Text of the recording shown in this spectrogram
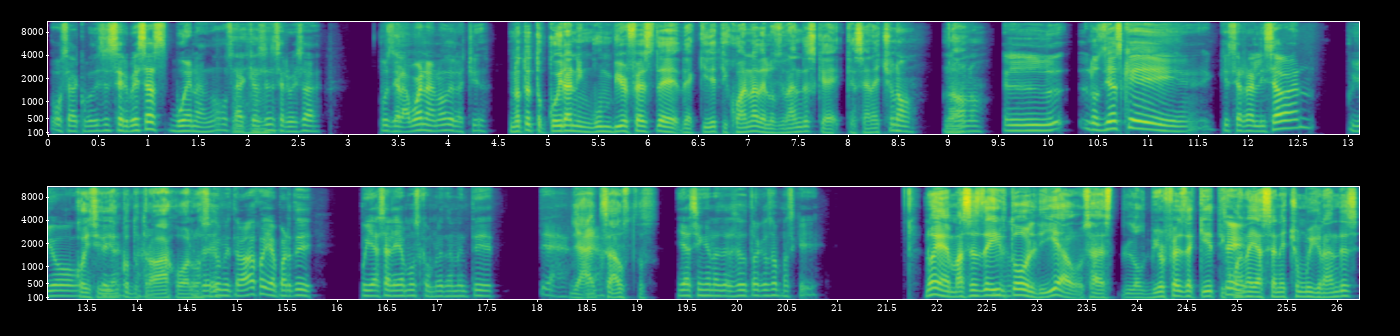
o sea, como dices, cervezas buenas, ¿no? O sea, que hacen cerveza, pues, de la buena, ¿no? De la chida. ¿No te tocó ir a ningún Beer Fest de, de aquí de Tijuana, de los grandes que, que se han hecho? No, no, ¿No? no. El- los días que, que se realizaban, pues yo... Coincidían tenía- con tu trabajo o algo así. con mi trabajo y aparte, pues ya salíamos completamente... Ya, Ya ya, exhaustos. ya sin ganas de hacer otra cosa más que... No, y además es de ir todo el día. O sea, los Beer Fest de aquí de Tijuana Sí. ya se han hecho muy grandes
